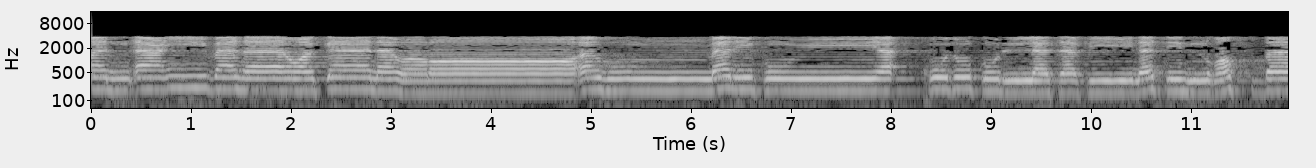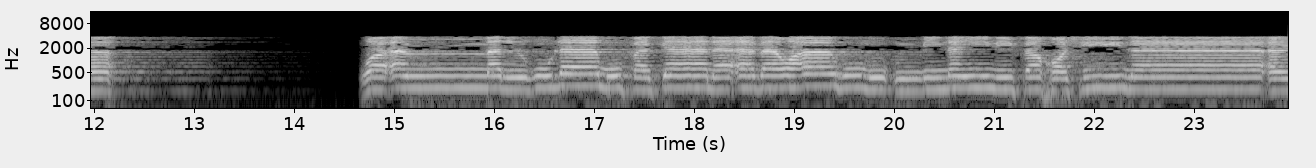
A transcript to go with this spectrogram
أن أعيبها وكان وراءهم ملك يأخذ كل سفينة غصبا وأما الغلام فكان أبواه مؤمنين فخشينا أن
